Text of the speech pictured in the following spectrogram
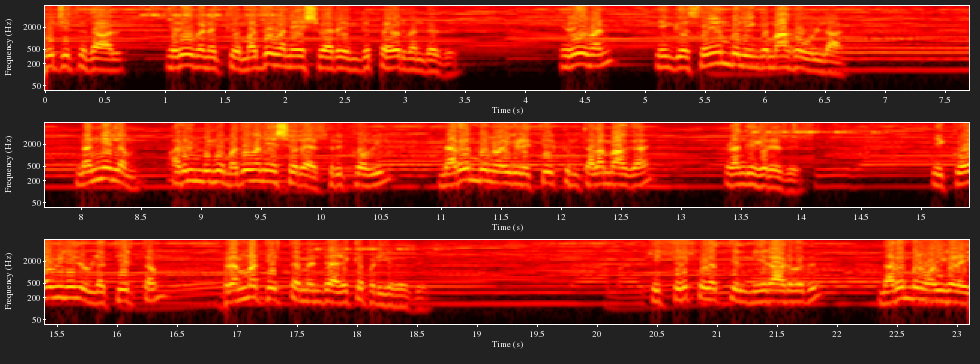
பூஜித்ததால் இறைவனுக்கு மதுவனேஸ்வர் என்று பெயர் வந்தது. இறைவன் இங்கு சுயம்புலிங்கமாக உள்ளார். நன்னிலம் அருள்மிகு மதுவனேஸ்வரர் திருக்கோவில் நரம்பு நோய்களை தீர்க்கும் தலமாக விளங்குகிறது. இக்கோவிலில் உள்ள தீர்த்தம் பிரம்ம தீர்த்தம் என்று அழைக்கப்படுகிறது. இத்திருக்குளத்தில் நீராடுவது நரம்பு நோய்களை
